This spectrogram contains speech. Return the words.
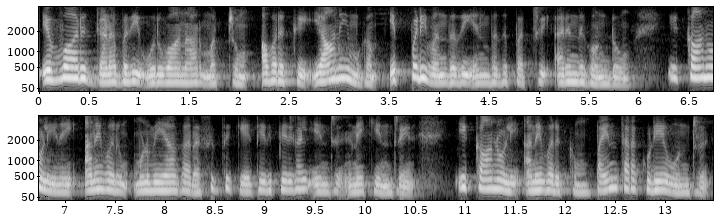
எவ்வாறு கணபதி உருவானார் மற்றும் அவருக்கு யானை முகம் எப்படி வந்தது என்பது பற்றி அறிந்து கொண்டோம். இக்காணொளியினை அனைவரும் முழுமையாக ரசித்து கேட்டிருப்பீர்கள் என்று நினைக்கின்றேன். இக்காணொளி அனைவருக்கும் பயன் தரக்கூடிய ஒன்று.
